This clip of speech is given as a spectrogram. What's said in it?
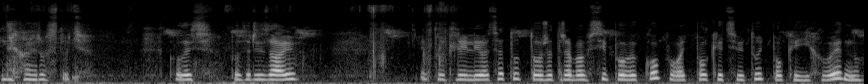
Нехай ростуть. Колись позрізаю. І тут лілії. Оце тут теж треба всі повикопувати, поки цвітуть, поки їх видно.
